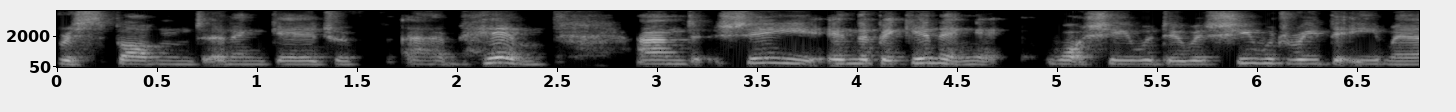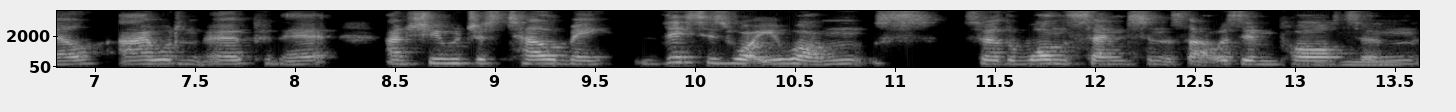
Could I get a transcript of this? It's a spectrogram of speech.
respond and engage with um, him. And she in the beginning what she would do is she would read the email i wouldn't open it and she would just tell me this is what you want so the one sentence that was important. mm-hmm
